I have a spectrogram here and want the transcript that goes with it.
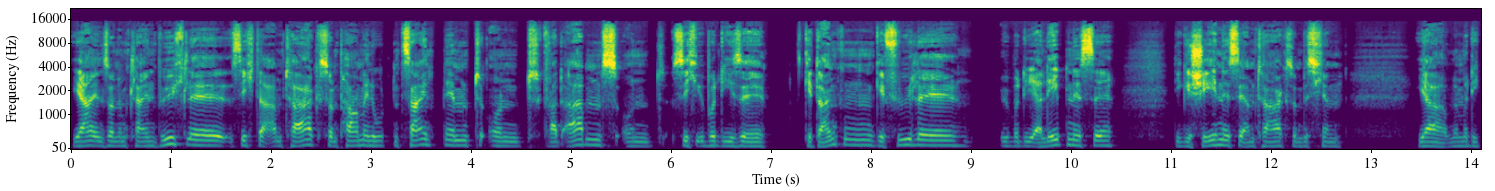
ja, in so einem kleinen Büchle sich da am Tag so ein paar Minuten Zeit nimmt und gerade abends und sich über diese Gedanken, Gefühle, über die Erlebnisse, die Geschehnisse am Tag so ein bisschen, ja, wenn man die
